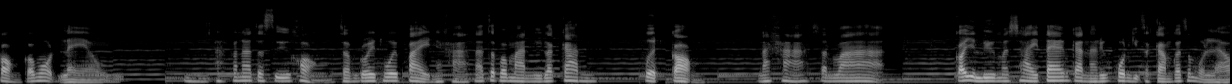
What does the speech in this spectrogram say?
กล่องก็หมดแล้วอืมอะก็น่าจะซื้อของจำรวยถ้วยไปนะคะ น่าจะประมาณนี้ละกัน เปิดกล่องนะคะ ฉันว่าก็อย่าลืมมาใช้แต้มกันนะทุกคนกิจกรรมก็จะหมดแล้ว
